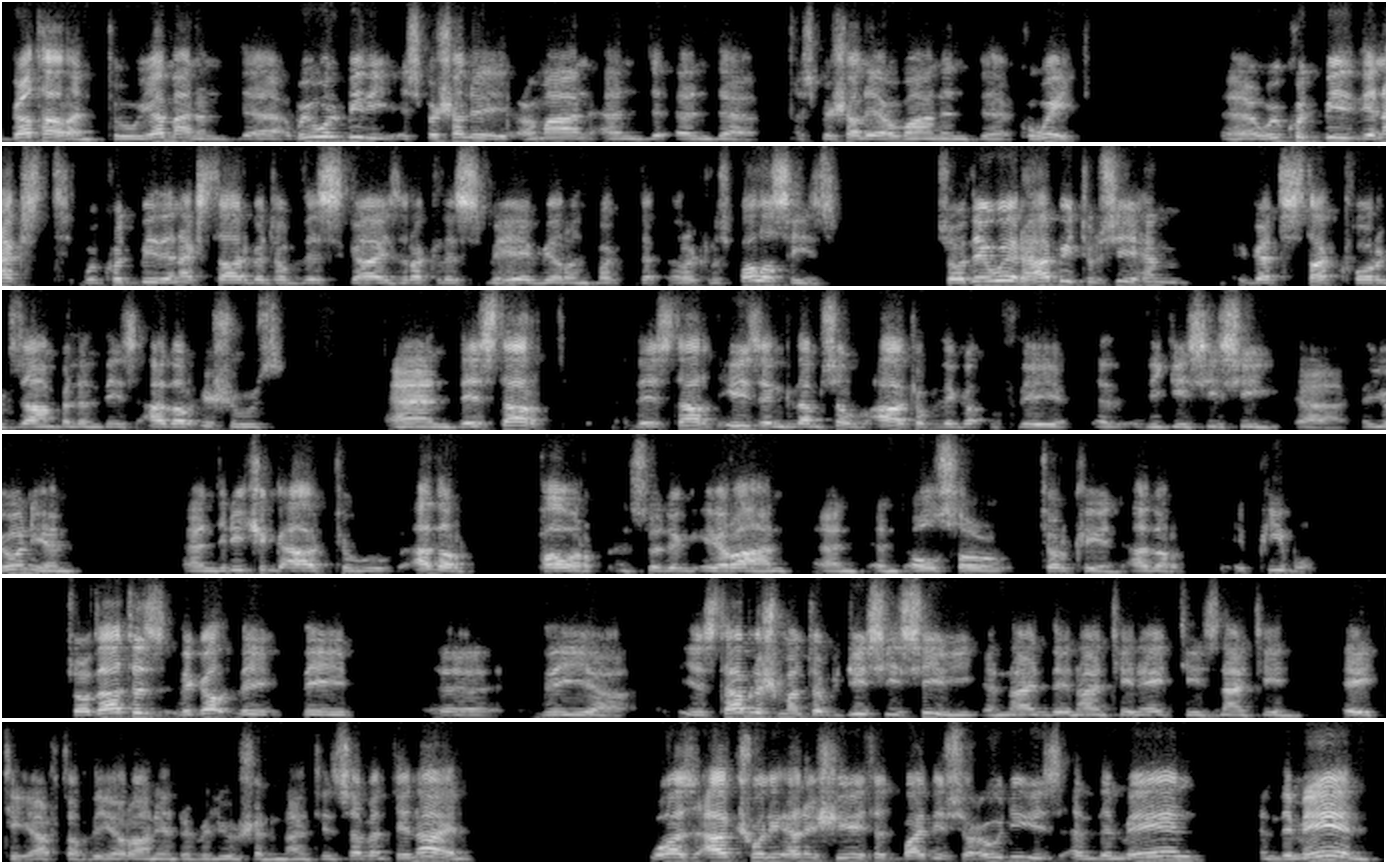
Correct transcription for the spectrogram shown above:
Qatar and to Yemen, and uh, we will be especially Oman and and uh, especially Oman and uh, Kuwait. Uh, we could be the next. We could be the next target of this guy's reckless behavior and reckless policies. So they were happy to see him get stuck, for example, in these other issues, and they start they start easing themselves out of the of the uh, the GCC uh, union and reaching out to other power, including Iran and, and also Turkey and other people. So that is the, the, the, the uh, establishment of GCC in the 1980s, 1980, after the Iranian Revolution in 1979, was actually initiated by the Saudis, and the main and the main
